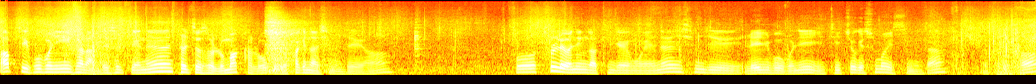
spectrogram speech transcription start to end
앞뒤 구분이 잘 안 되실 때는 펼쳐서 루마카 로고를 확인하시면 돼요. 또 툴레 어닝 같은 경우에는 심지 레일 부분이 이 뒤쪽에 숨어 있습니다. 이렇게 해서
